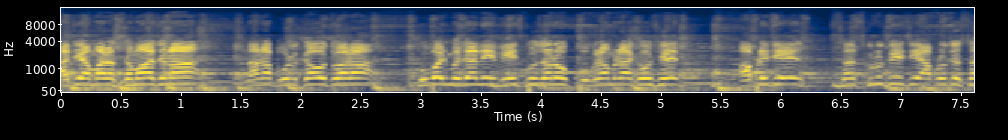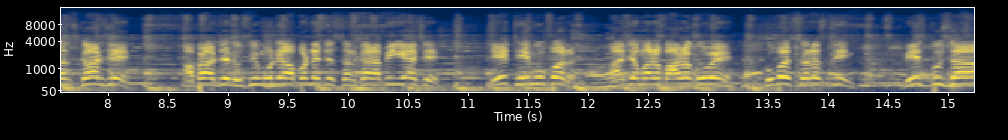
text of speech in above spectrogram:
આજે અમારા સમાજના નાના ભૂલકાઓ દ્વારા ખૂબ જ મજાની વેશભૂષાનો પ્રોગ્રામ રાખ્યો છે. આપણે જે સંસ્કૃતિ છે, આપણો જે સંસ્કાર છે, આપણા જે ઋષિમુનિઓ આપણને જે સંસ્કાર આપી ગયા છે એ થીમ ઉપર આજે અમારા બાળકોએ ખૂબ જ સરસની વેશભૂષા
